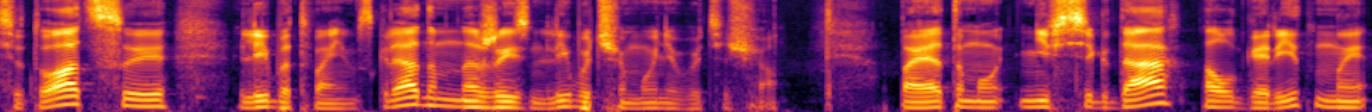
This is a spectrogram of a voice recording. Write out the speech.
ситуации, либо твоим взглядам на жизнь, либо чему-нибудь еще. Поэтому не всегда алгоритмы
